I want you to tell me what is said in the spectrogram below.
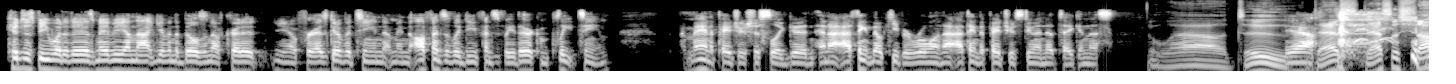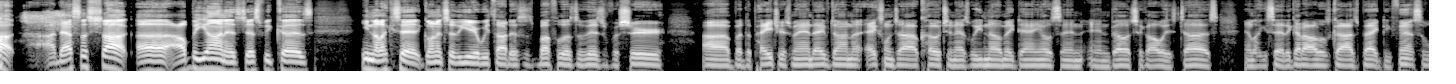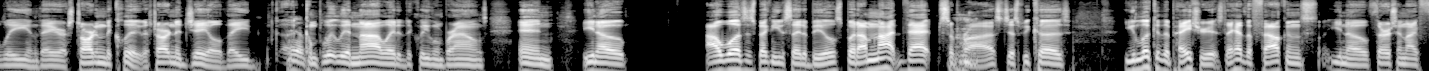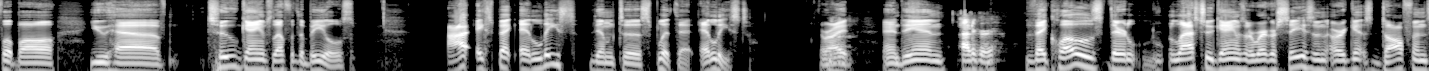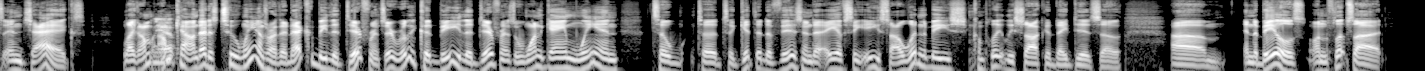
could just be what it is. Maybe I'm not giving the Bills enough credit, you know, for as good of a team. I mean, offensively, defensively, they're a complete team. But man, the Patriots just look good, and I, I think they'll keep it rolling. I, I think the Patriots do end up taking this. Wow, dude. Yeah. That's that's a shock. uh, that's a shock. Uh, I'll be honest, just because, you know, like I said, going into the year, we thought this was Buffalo's division for sure. Uh, but the Patriots, man, they've done an excellent job coaching, as we know McDaniels and, and Belichick always does. And like you said, they got all those guys back defensively, and they are starting to click. They're starting to jail. They uh, completely annihilated the Cleveland Browns. And, you know, I was expecting you to say the Bills, but I'm not that surprised just because you look at the Patriots, they have the Falcons, you know, Thursday night football. You have two games left with the Bills. I expect at least them to split that, at least, right? Mm-hmm. And then I'd agree. they close their last two games of the regular season are against Dolphins and Jags. Like I'm, I'm counting that as two wins right there. That could be the difference. It really could be the difference. One game win to to to get the division to AFC East. So I wouldn't be completely shocked if they did so. Um, and the Bills on the flip side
